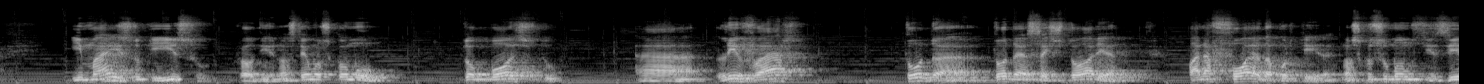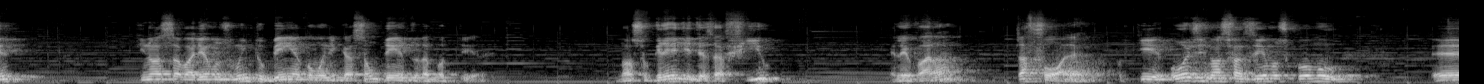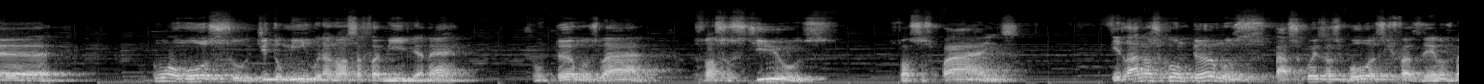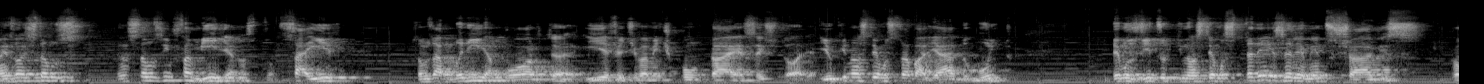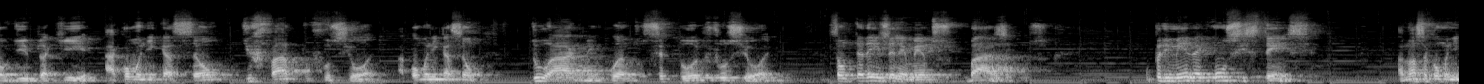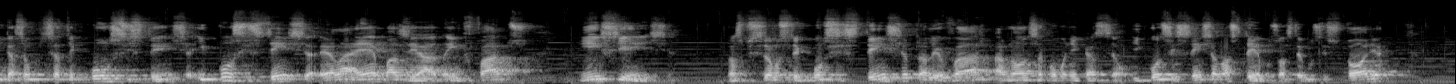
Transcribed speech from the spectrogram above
E mais do que isso, Valdir, nós temos como propósito a levar toda, toda essa história para fora da porteira. Nós costumamos dizer que nós trabalhamos muito bem a comunicação dentro da porteira. Nosso grande desafio é levá-la para fora, porque hoje nós fazemos como é, um almoço de domingo na nossa família, né? Juntamos lá os nossos tios, os nossos pais, e lá nós contamos as coisas boas que fazemos, mas nós estamos, nós estamos em família, nós precisamos sair, precisamos abrir a porta e efetivamente contar essa história. E o que nós temos trabalhado muito, temos dito que nós temos três elementos chaves, Valdir, para que a comunicação de fato funcione, a comunicação do agro enquanto setor funcione. São três elementos básicos. O primeiro é consistência. A nossa comunicação precisa ter consistência e consistência ela é baseada em fatos e em ciência. Nós precisamos ter consistência para levar a nossa comunicação e consistência nós temos. Nós temos história,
